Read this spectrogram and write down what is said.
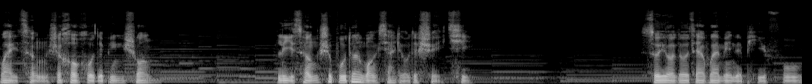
外层是厚厚的冰霜，里层是不断往下流的水汽。所有露在外面的皮肤，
